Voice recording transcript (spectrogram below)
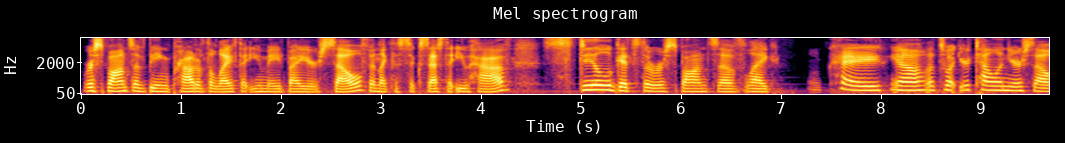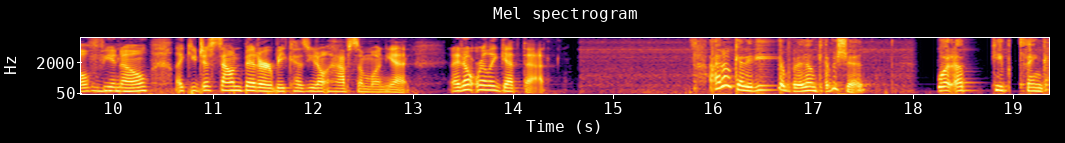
response of being proud of the life that you made by yourself and like the success that you have still gets the response of like okay yeah that's what you're telling yourself mm-hmm. you know? Like you just sound bitter because you don't have someone yet. And i don't really get that. I don't get it either but i don't give a shit. What other people think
